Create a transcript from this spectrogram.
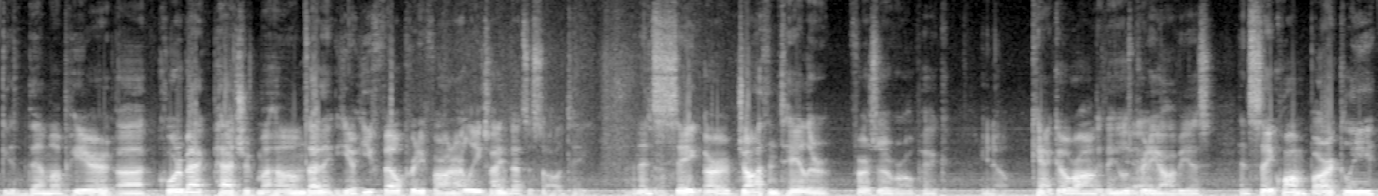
get them up here. Uh, quarterback Patrick Mahomes. I think here he fell pretty far in our league, so I think that's a solid take. And then Sa- or Jonathan Taylor, first overall pick. You know, can't go wrong. I think it was Yeah. pretty obvious. And Saquon Barkley.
